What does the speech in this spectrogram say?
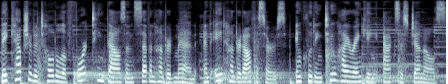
They captured a total of 14,700 men and 800 officers, including two high-ranking Axis generals.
